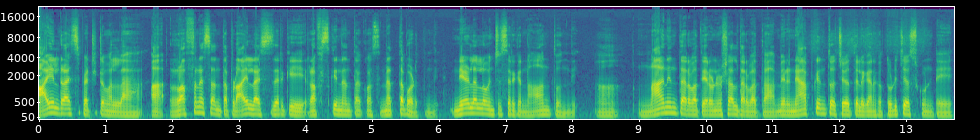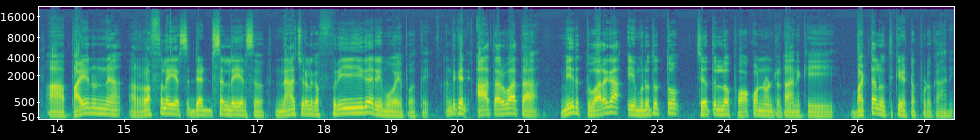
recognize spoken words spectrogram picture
ఆయిల్ రాసి పెట్టడం వల్ల ఆ రఫ్నెస్ అంతా ఇప్పుడు ఆయిల్ రాసేసరికి రఫ్ స్కిన్ అంతా కాస్త మెత్తపడుతుంది నీళ్ళల్లో ఉంచేసరికి నానుతుంది నానిన తర్వాత ఇరవై నిమిషాల తర్వాత మీరు నాప్కిన్తో చేతులు కనుక తుడిచేసుకుంటే ఆ పైనున్న rough layers dead cell layers న్యాచురల్గా ఫ్రీగా రిమూవ్ అయిపోతాయి. అందుకని ఆ తర్వాత మీరు త్వరగా ఈ మృదుత్వం చేతుల్లో పోకుండా ఉండటానికి బట్టలు ఉతికేటప్పుడు కానీ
